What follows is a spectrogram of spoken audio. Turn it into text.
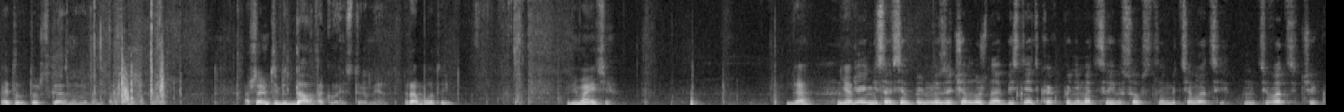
Это вот то, что сказано в этом послании. Ашем тебе дал такой инструмент. Работай. Понимаете? Да? Нет? Я не совсем понимаю, зачем нужно объяснять, как понимать свои собственные мотивации. Мотивация человек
